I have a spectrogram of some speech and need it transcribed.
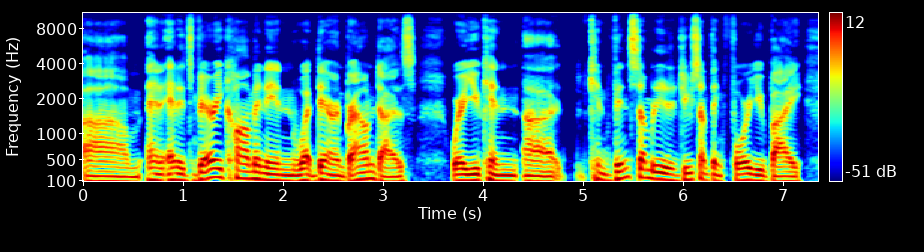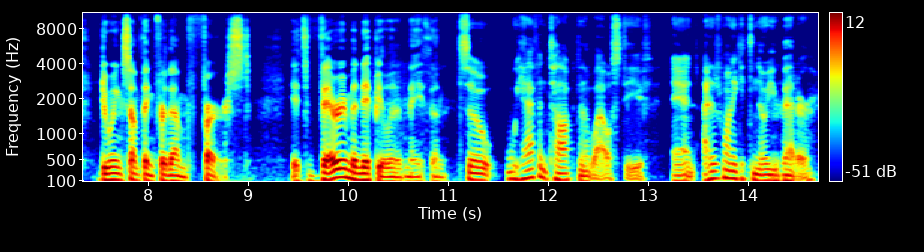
um, and and it's very common in what Derren Brown does, where you can uh, convince somebody to do something for you by doing something for them first. It's very manipulative, Nathan. So we haven't talked in a while, Steve, and I just want to get to know you Mm-hmm. better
